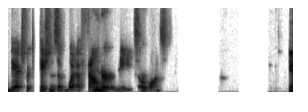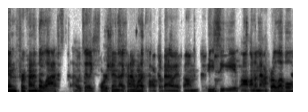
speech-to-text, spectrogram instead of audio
the expectations of what a founder needs or wants and for kind of the last, I would say like portion, I kind of want to talk about um, VC on a macro level,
